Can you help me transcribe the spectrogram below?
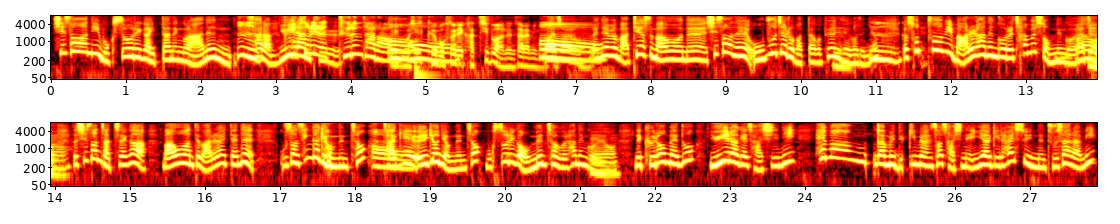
시선이 목소리가 있다는 걸 아는 음, 사람, 그 유일한 목소리를 둘. 들은 사람. 그리고 어. 시- 그 목소리의 가치도 아는 사람인 어. 거죠. 맞아요. 왜냐하면 마티아스 마우어는 시선을 오브제로 봤다고 표현이 음. 되거든요. 음. 그러니까 소품이 말을 하는 거를 참을 수 없는 거예요. 맞아요. 그래서 시선 자체가 마우어한테 말을 할 때는 우선 생각이 없는 척, 어. 자기의 의견이 없는 척, 목소리가 없는 척을 하는 거예요. 음. 근데 그럼에도 유일하게 자신이 해방감을 느끼면서 자신의 이야기를 할 수 있는 두 사람이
